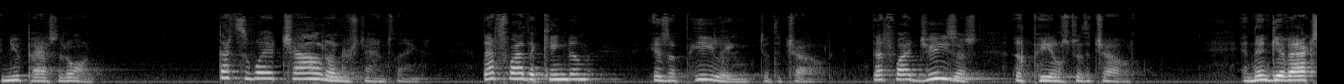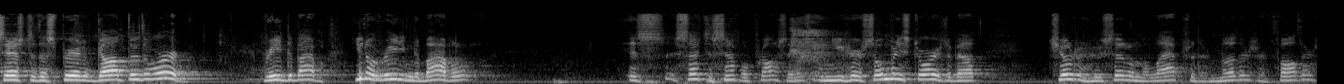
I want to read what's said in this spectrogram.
and you pass it on. That's the way a child understands things. That's why the kingdom is appealing to the child. That's why Jesus appeals to the child. And then give access to the Spirit of God through the Word. Read the Bible. You know, reading the Bible is such a simple process, and you hear so many stories about children who sit on the laps of their mothers or fathers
